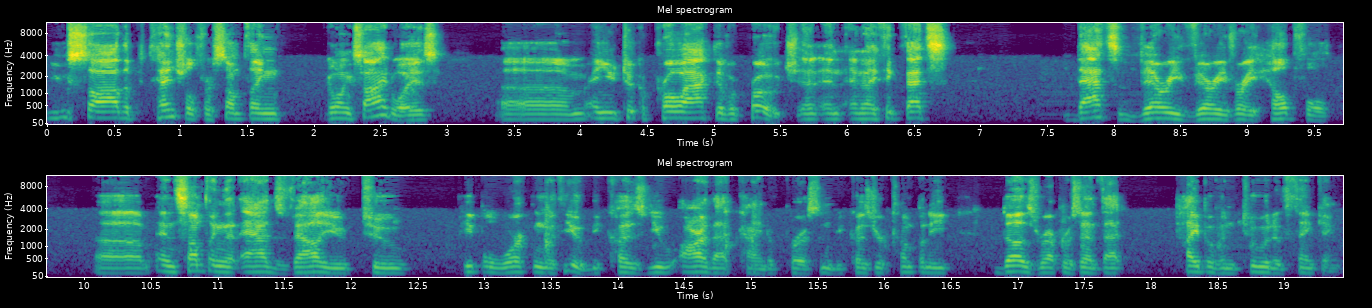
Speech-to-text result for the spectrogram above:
you saw the potential for something going sideways, um, and you took a proactive approach. And, and, and I think that's, that's very, very, very helpful uh, and something that adds value to people working with you because you are that kind of person, because your company does represent that type of intuitive thinking.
